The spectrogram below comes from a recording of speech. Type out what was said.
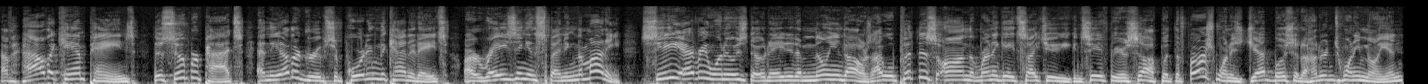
of how the campaigns, the super PACs, and the other groups supporting the candidates are raising and spending the money. See everyone who has donated a million dollars. I will put this on the Renegade site so you can see it for yourself. But the first one is Jeb Bush at 120 million,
